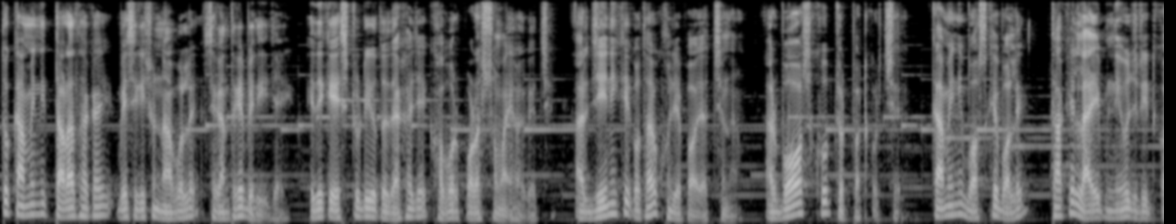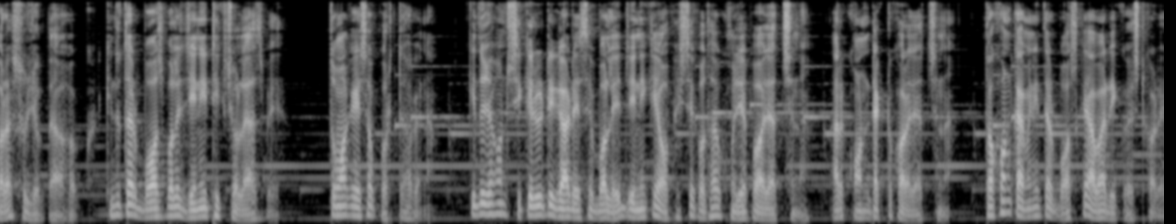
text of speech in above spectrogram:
তো কামিনীর তাড়া থাকায় বেশি কিছু না বলে সেখান থেকে বেরিয়ে যায়। এদিকে স্টুডিওতে দেখা যায় খবর পড়ার সময় হয়ে গেছে। আর জেনিকে কোথাও খুঁজে পাওয়া যাচ্ছে না। আর বস খুব চটপাট করছে। কামিনী বসকে বলে, তাকে লাইভ নিউজ রিড করার সুযোগ দেওয়া হোক। কিন্তু তার বস বলে, জেনি ঠিক চলে আসবে। তোমাকে এসব করতে হবে না। কিন্তু যখন সিকিউরিটি গার্ড এসে বলে, জেনিকে অফিসে কোথাও খুঁজে পাওয়া যাচ্ছে না আর কন্ট্যাক্টও করা যাচ্ছে না, তখন কামিনী তার বসকে আবার রিকোয়েস্ট করে।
